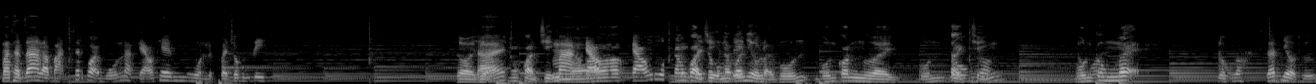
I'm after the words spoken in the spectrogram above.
mà thật ra là bản chất gọi vốn là kéo thêm nguồn lực về cho công ty rồi đấy. trong quản trị mà nó kéo, kéo nguồn trong quản trị nó có nhiều loại vốn vốn con người vốn tài Đúng chính rồi. vốn Đúng công rồi. nghệ Đúng rồi rất nhiều thứ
